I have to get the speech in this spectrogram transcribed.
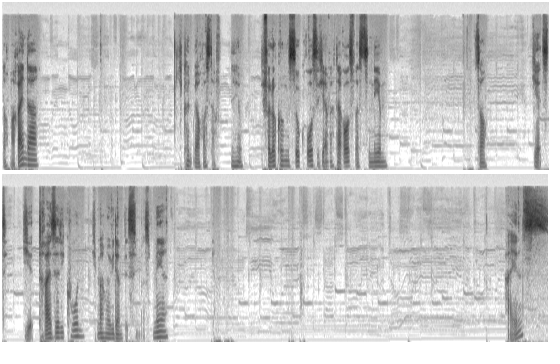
Nochmal rein da. Ich könnte mir auch was da nehmen. Die Verlockung ist so groß, sich einfach daraus was zu nehmen. So. Jetzt. Hier drei Silikon. Ich mache mir wieder ein bisschen was mehr. Eins.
